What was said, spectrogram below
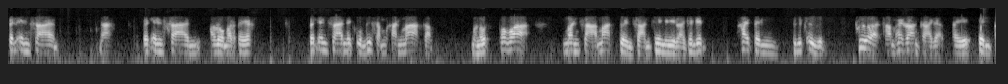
เป็นเอนไซม์นะ เป็นเอนไซม์ aromatase เป็นเอนไซม์ในกลุ่มที่สำคัญมากกับมนุษย์ เพราะว่ามันสามารถเปลี่ยนสารเคมีหลายชนิดให้เป็นชนิดอื่น เพื่อทำให้ร่างกายเนี่ยไปเป็นไป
